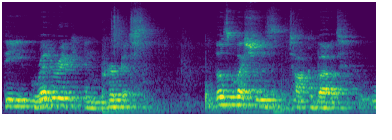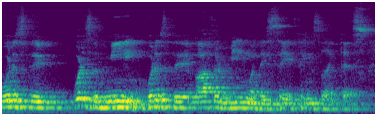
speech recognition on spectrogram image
The rhetoric and purpose. Those questions talk about what is the what is the meaning? What does the author mean when they say things like this?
